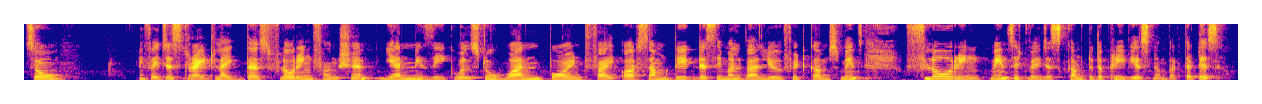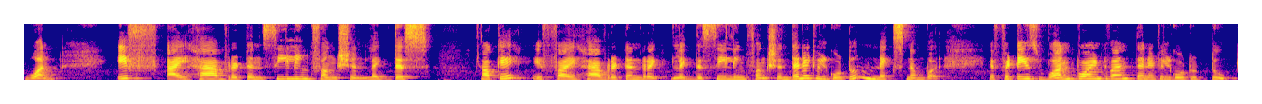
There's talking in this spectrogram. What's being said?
So if I just write like this flooring function n is equals to 1.5 or some de decimal value if it comes means flooring means it will just come to the previous number that is 1. If I have written ceiling function like this okay if I have written like, like the ceiling function then it will go to next number. If it is 1.1 then it will go to 2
